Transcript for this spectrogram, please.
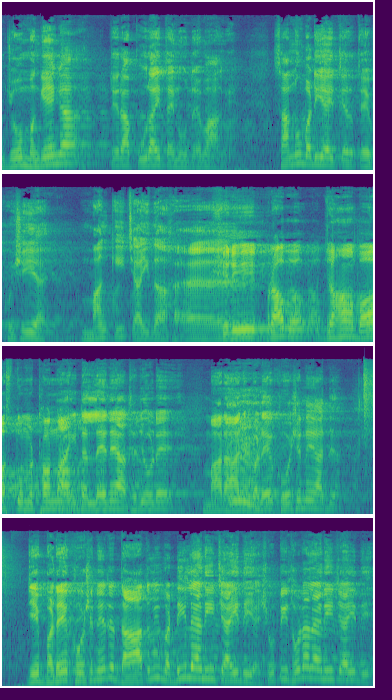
ਜੋ ਮੰਗੇਗਾ ਤੇਰਾ ਪੂਰਾ ਹੀ ਤੈਨੂੰ ਦੇਵਾਂਗੇ। ਸਾਨੂੰ ਬੜੀ ਆਈ ਤੇਰੇ ਤੇ ਖੁਸ਼ੀ ਹੈ। ਮੰਗ ਕੀ ਚਾਹੀਦਾ ਹੈ? ਸ਼੍ਰੀ ਪ੍ਰਭ ਜਹਾਂ ਬਾਸ ਤੁਮ ਠਾਨਾ। ਭਾਈ ਡੱਲੇ ਨੇ ਹੱਥ ਜੋੜੇ ਮਹਾਰਾਜ ਬੜੇ ਖੁਸ਼ ਨੇ ਅੱਜ। ਜੇ ਬੜੇ ਖੁਸ਼ ਨੇ ਤੇ ਦਾਤ ਵੀ ਵੱਡੀ ਲੈਣੀ ਚਾਹੀਦੀ ਹੈ ਛੋਟੀ ਥੋੜਾ ਲੈਣੀ ਚਾਹੀਦੀ ਹੈ।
